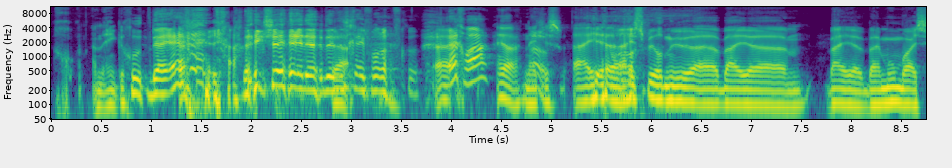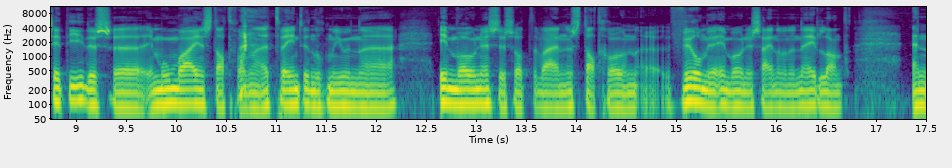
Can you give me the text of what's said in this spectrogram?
Goh, in één keer goed. Nee, echt? ja. Nee, ik zeg, dit Ja. is geen vooraf. Eh, echt waar? Ja, netjes. Hij, eh, Oh. hij speelt nu eh, bij, eh, bij, eh, bij Mumbai City. Dus eh, in Mumbai, een stad van eh, 22 miljoen eh, inwoners. Dus wat, waar een stad gewoon veel meer inwoners zijn dan in Nederland. En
